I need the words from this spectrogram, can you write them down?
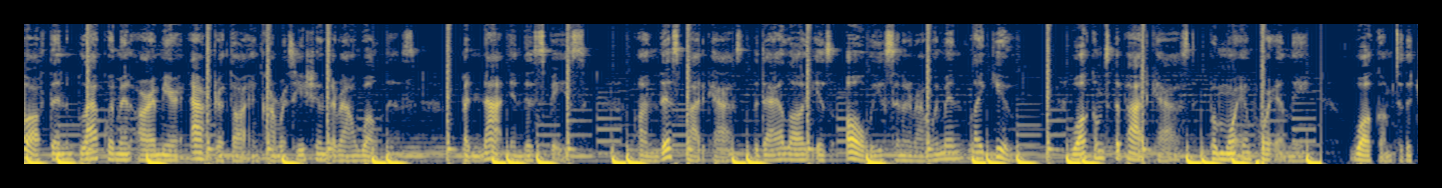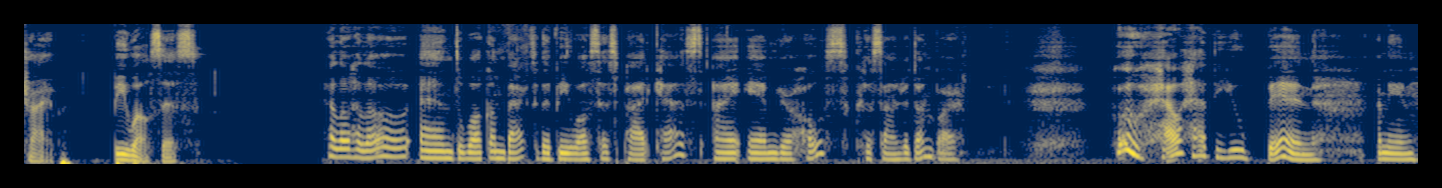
Often, black women are a mere afterthought in conversations around wellness, but not in this space. On this podcast, the dialogue is always centered around women like you. Welcome to the podcast, but more importantly, welcome to the tribe. Be well, sis. Hello, hello, and welcome back to the Be Well Sis podcast. I am your host, Cassandra Dunbar. Whew, how have you been? I mean,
